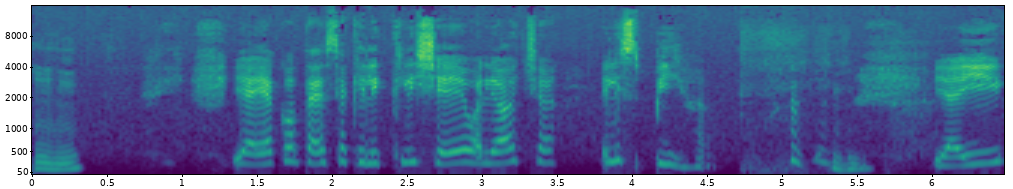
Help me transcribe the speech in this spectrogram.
Uhum. E aí acontece aquele clichê, o Aliotia, ele espirra. e aí,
